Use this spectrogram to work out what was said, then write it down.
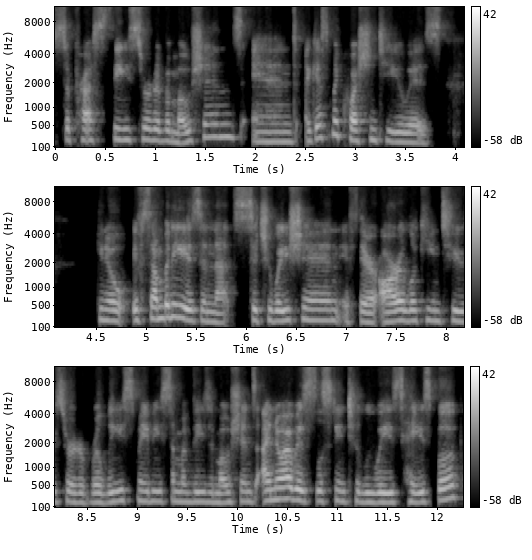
suppress these sort of emotions. And i guess my question to you is you know if somebody is in that situation if they are looking to sort of release maybe some of these emotions i know i was listening to louise hay's book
